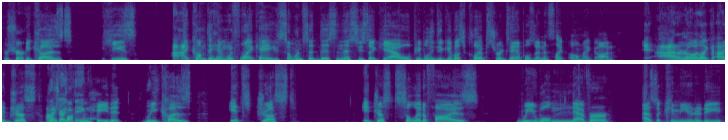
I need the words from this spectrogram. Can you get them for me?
For sure. because he's. I I come to him with like, "Hey, someone said this and this." He's like, "Yeah, well, people need to give us clips or examples," and it's like, "Oh my god, I- don't know." Like, I just, Which I I fucking hate it because it's just, it just solidifies. We will never, as a community,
